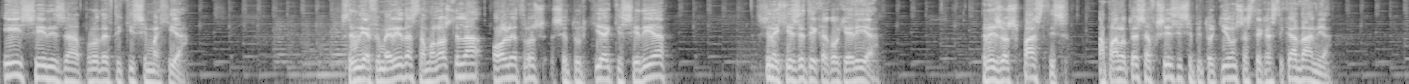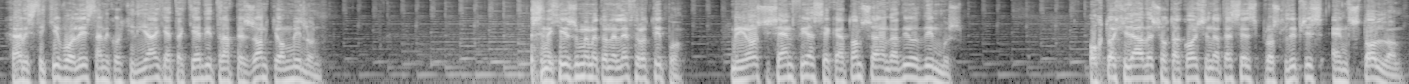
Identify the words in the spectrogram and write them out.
ή ΣΥΡΙΖΑ Προοδευτική Συμμαχία. Στην ίδια εφημερίδα στα Μονόστιλα Όλεθρος σε Τουρκία και Συρία Συνεχίζεται η κακοκαιρία. Ριζοσπάστης. Απανοτές αυξήσεις επιτοκίων στα στεγαστικά δάνεια Χαριστική βολή στα νοικοκυριά για τα κέρδη τραπεζών και ομίλων. Συνεχίζουμε με τον ελεύθερο τύπο. Μειώσεις ένφια σε 142 Δήμους. 8.894 προσλήψεις ενστόλων.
